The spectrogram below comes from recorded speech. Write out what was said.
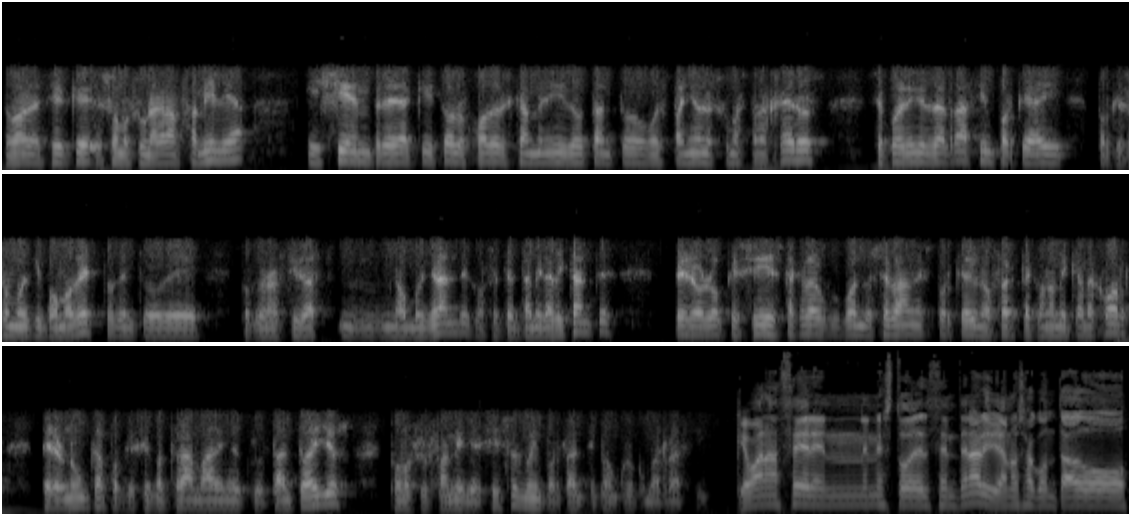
no vamos a decir que somos una gran familia y siempre aquí todos los jugadores que han venido, tanto españoles como extranjeros, se pueden ir del Racing porque hay, porque somos un equipo modesto dentro de, porque es una ciudad no muy grande, con 70.000 habitantes, pero lo que sí está claro que cuando se van es porque hay una oferta económica mejor, pero nunca porque se encontraban mal en el club, tanto ellos como sus familias. Y eso es muy importante para un club como el Racing. ¿Qué van a hacer en, esto del centenario? Ya nos ha contado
